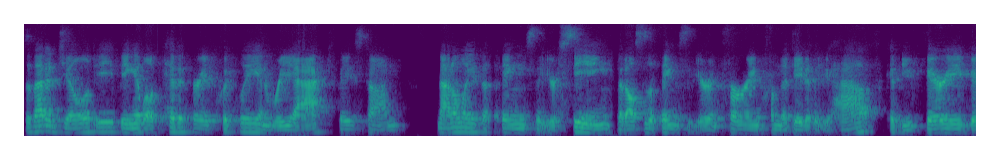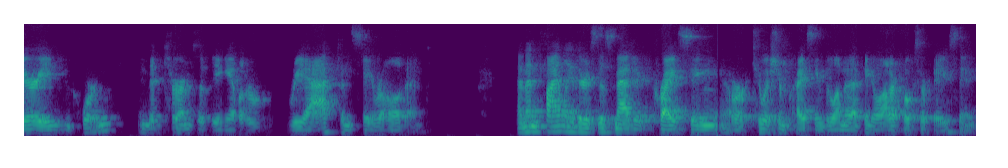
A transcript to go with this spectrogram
So that agility, being able to pivot very quickly and react based on not only the things that you're seeing, but also the things that you're inferring from the data that you have could be very, very important in the terms of being able to react and stay relevant. And then finally, there's this magic pricing or tuition pricing dilemma that I think a lot of folks are facing,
